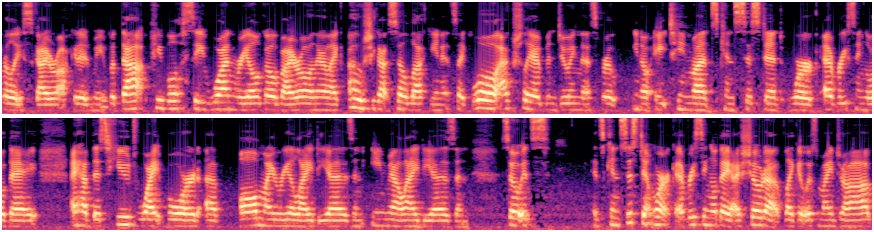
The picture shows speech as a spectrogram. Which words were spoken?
really skyrocketed me. But that people see one reel go viral and they're like oh she got so lucky. And it's like well actually i've been doing this for you know 18 months consistent work every single day. I have this huge whiteboard of all my reel ideas and email ideas. And so it's it's consistent work every single day. I showed up like it was my job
